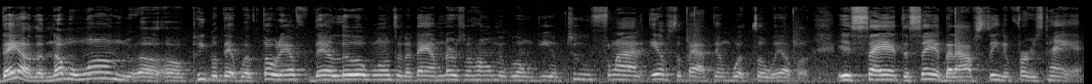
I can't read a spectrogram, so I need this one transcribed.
they are the number one uh, uh, people that will throw their, their loved ones in a damn nursing home and won't give two flying ifs about them whatsoever. Whatsoever. It's sad to say it, but I've seen it firsthand.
